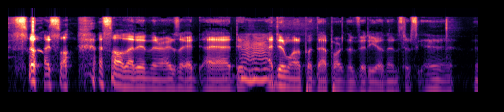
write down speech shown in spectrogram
so I saw I saw that in there. I was like, I, I, did, Mm-hmm. I didn't want to put that part in the video. Then it's just, eh, eh.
